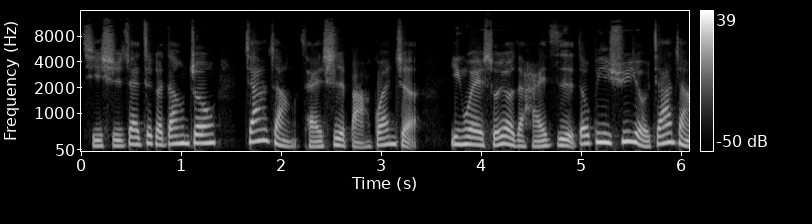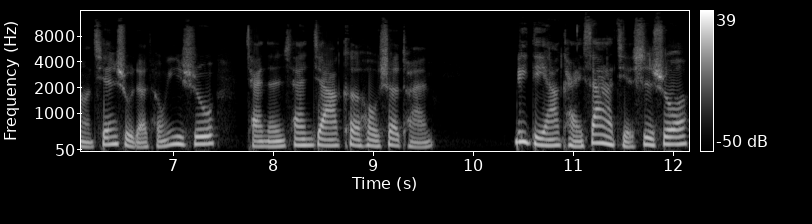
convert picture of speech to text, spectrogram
其实，在这个当中，家长才是把关者，因为所有的孩子都必须有家长签署的同意书，才能参加课后社团。”利迪亚·凯撒解释说。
